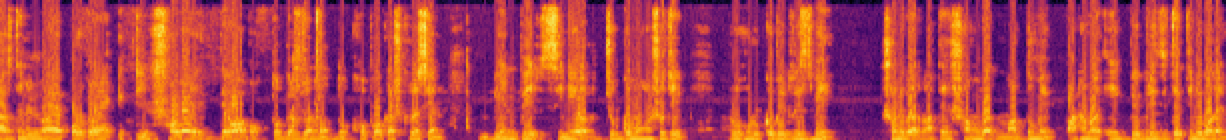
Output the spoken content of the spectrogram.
রাজধানীর নয়াপল্টনে একটি সভায় দেওয়া বক্তব্যের জন্য দুঃখ প্রকাশ করেছেন বিএনপির সিনিয়র যুগ্ম মহাসচিব রুহুল কবির রিজভি। শনিবার রাতে সংবাদ মাধ্যমে পাঠানো এক বিবৃতিতে তিনি বলেন,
